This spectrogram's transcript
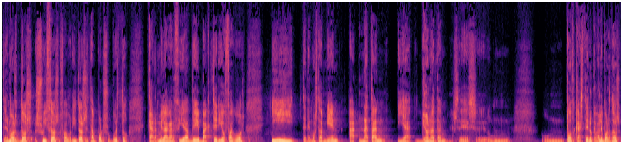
Tenemos dos suizos favoritos. Está, por supuesto, Carmela García de Bacteriófagos y tenemos también a Nathan y a Jonathan, este es eh, un, podcastero que vale por dos,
